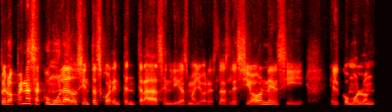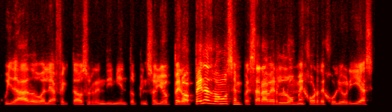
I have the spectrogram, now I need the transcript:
pero apenas acumula 240 entradas en ligas mayores. Las lesiones y el cómo lo han cuidado le ha afectado su rendimiento, pienso yo, pero apenas vamos a empezar a ver lo mejor de Julio Urias,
